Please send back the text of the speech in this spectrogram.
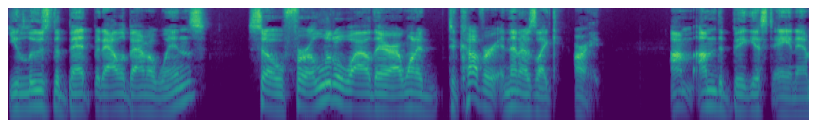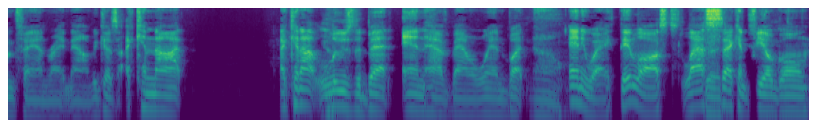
you lose the bet, but Alabama wins. So for a little while there, I wanted to cover, and then I was like, all right, I'm I'm the biggest A and M fan right now because I cannot I cannot Yeah. lose the bet and have Bama win. But No. anyway, they lost last Good. second field goal.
